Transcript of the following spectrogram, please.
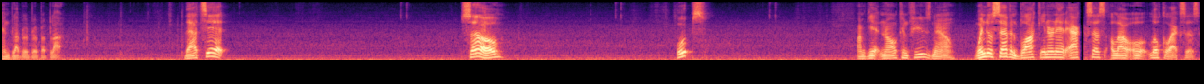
and blah blah blah blah blah that's it so whoops I'm getting all confused now. Windows 7 block internet access, allow local access.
